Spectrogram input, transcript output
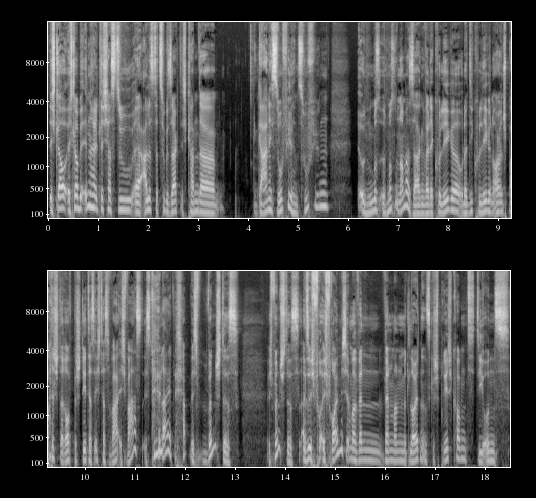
ich, glaub, ich glaube, inhaltlich hast du äh, alles dazu gesagt. Ich kann da gar nicht so viel hinzufügen. Und muss, muss nur nochmal sagen, weil der Kollege oder die Kollegin Orange Badisch darauf besteht, dass ich das war. Ich war es. Es tut mir leid. Ich, hab- ich wünschte es. Ich wünschte es. Also ich, ich freue mich immer, wenn, wenn man mit Leuten ins Gespräch kommt, die uns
